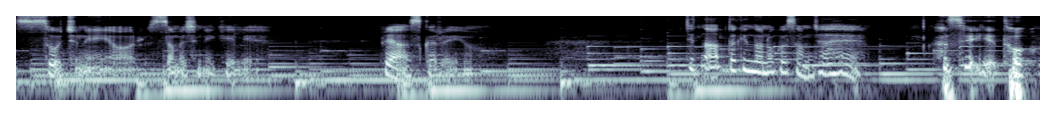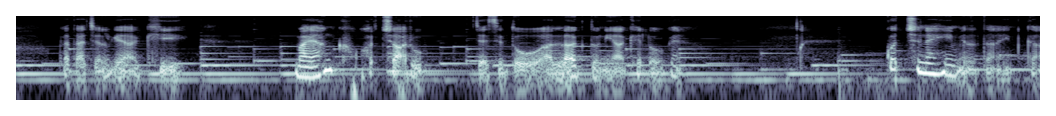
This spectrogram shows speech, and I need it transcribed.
सोचने और समझने के लिए प्रयास कर रही हूँ। जितना अब तक इन दोनों को समझा है, उससे ये तो पता चल गया कि मयंक और चारू जैसे दो अलग दुनिया के लोग हैं। कुछ नहीं मिलता इनका,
